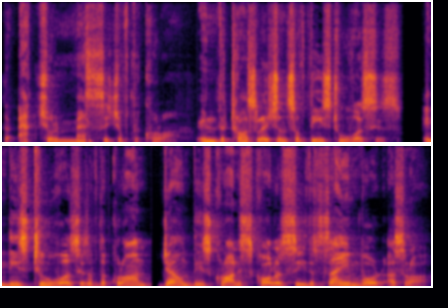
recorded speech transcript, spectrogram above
the actual message of the Quran in the translations of these two verses. In these two verses of the Quran, don't these Quranic scholars see the same word asra?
